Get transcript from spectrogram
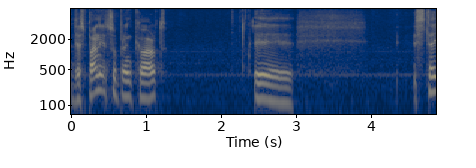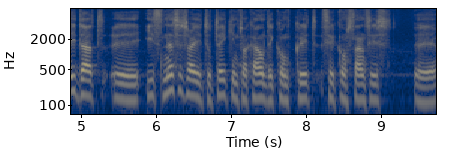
the Spanish Supreme Court uh, state that uh, it's necessary to take into account the concrete circumstances uh,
